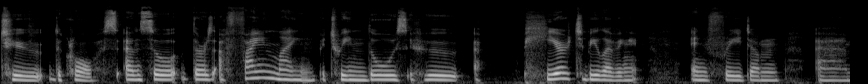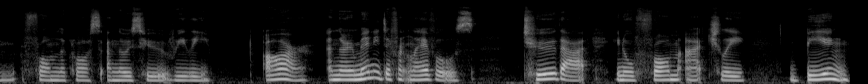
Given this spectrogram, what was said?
to the cross. And so there's a fine line between those who appear to be living in freedom um, from the cross and those who really are. And there are many different levels to that, you know, from actually being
